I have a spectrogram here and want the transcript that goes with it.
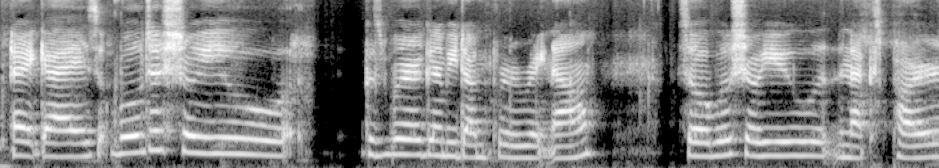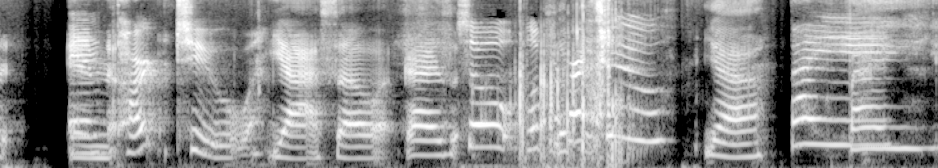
Alright, guys, we'll just show you because we're gonna be done for right now. So we'll show you the next part. And And part two. yeah, so guys, So look for part two. yeah. Bye. Bye.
